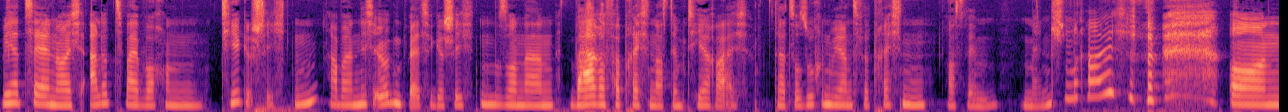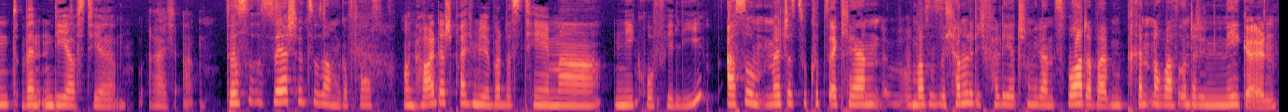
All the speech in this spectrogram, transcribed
Wir erzählen euch alle zwei Wochen Tiergeschichten, aber nicht irgendwelche Geschichten, sondern wahre Verbrechen aus dem Tierreich. Dazu suchen wir uns Verbrechen aus dem Menschenreich und wenden die aufs Tierreich an. Das ist sehr schön zusammengefasst. Und heute sprechen wir über das Thema Nekrophilie. Achso, möchtest du kurz erklären, um was es sich handelt? Ich falle jetzt schon wieder ins Wort, aber mir brennt noch was unter den Nägeln,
